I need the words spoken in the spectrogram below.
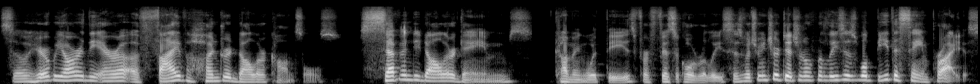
So here we are in the era of five hundred dollar consoles, seventy dollar games coming with these for physical releases, which means your digital releases will be the same price.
